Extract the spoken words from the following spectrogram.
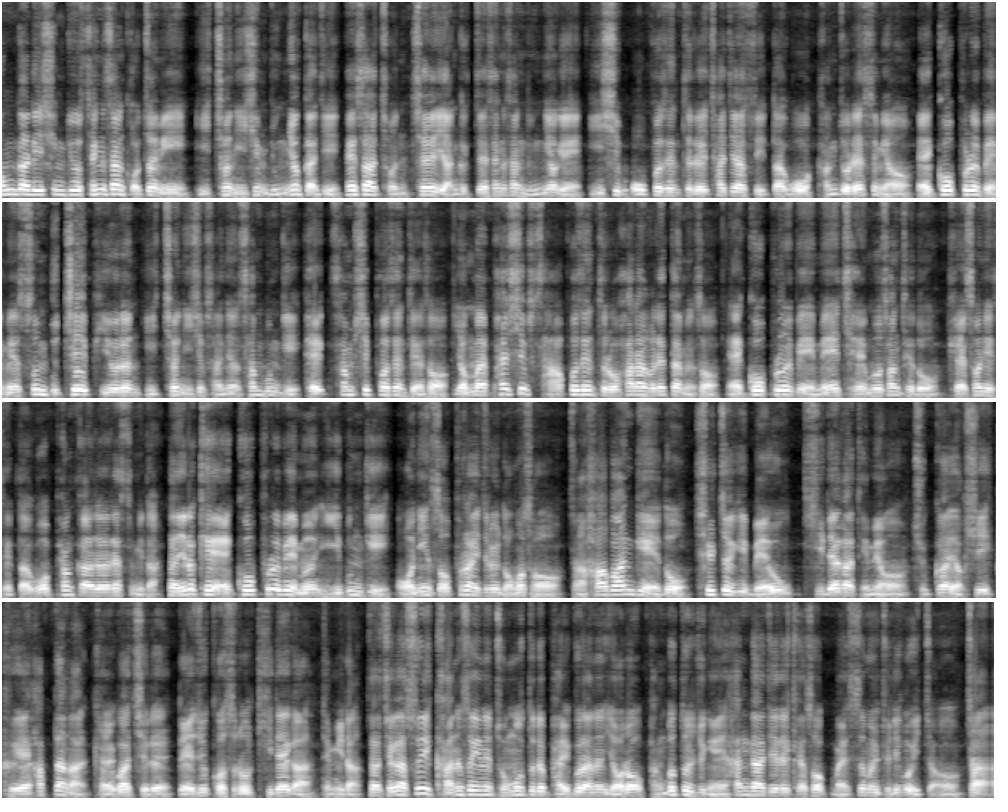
헝가리 신규 생산 거점이 2026년까지 회사 전체 양극재 생산 능력의 25%를 차지할 수 있다고 강조를 했으며 에코 프로비엠의 순 부채 비율은 2024년 3분기 130%에서 연말 84%로 하락을 했다면서 에코 프로비엠의 재무 상태도 개선이 됐다고 평가를 했습니다. 자, 이렇게 에코 프로비엠은 2분기 어닝 서프라이즈를 넘어서 자, 하반기에도 실적이 매우 기대가 되며 주가 역시 그에 합당한 결과치를 내줄 것으로 기대가 됩니다. 자, 제가 수익 가능성 있는 종목들을 발굴하는 여러 방법들 중에 한 가지를 계속 말씀을 드리고 있죠. 자,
